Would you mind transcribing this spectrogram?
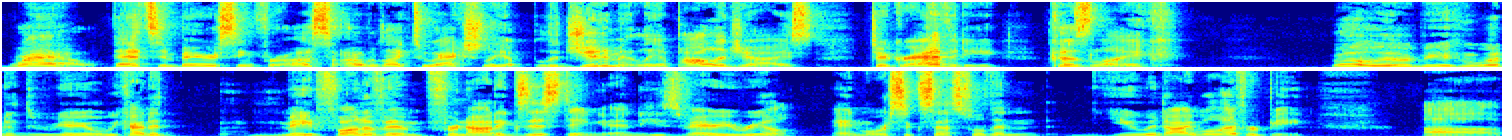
wow, that's embarrassing for us. I would like to actually legitimately apologize to Gravity, because, like, well, it would be, what, you know, we kind of made fun of him for not existing, and he's very real and more successful than you and I will ever be. Uh,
